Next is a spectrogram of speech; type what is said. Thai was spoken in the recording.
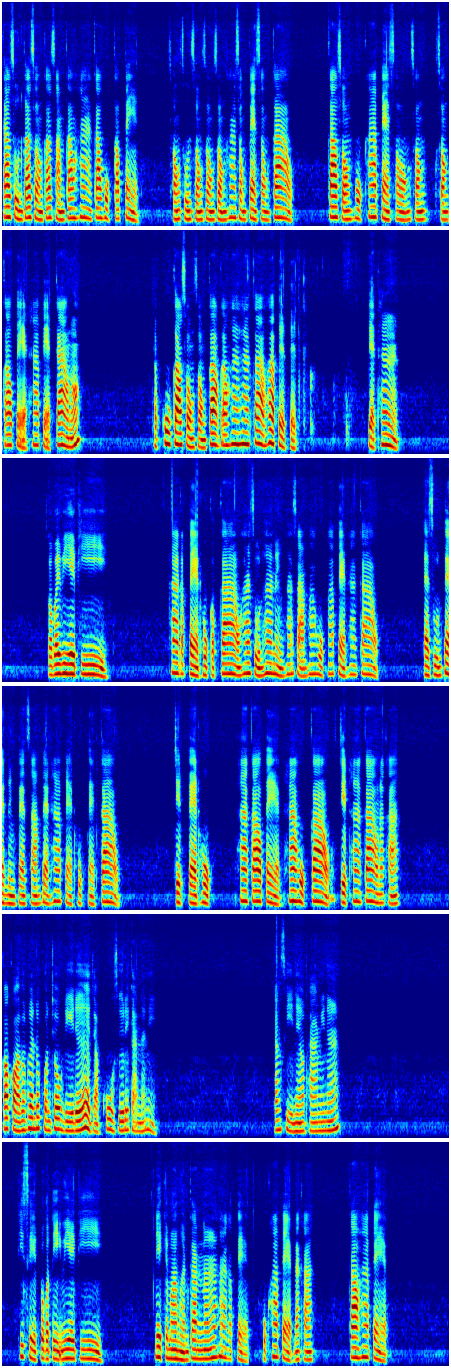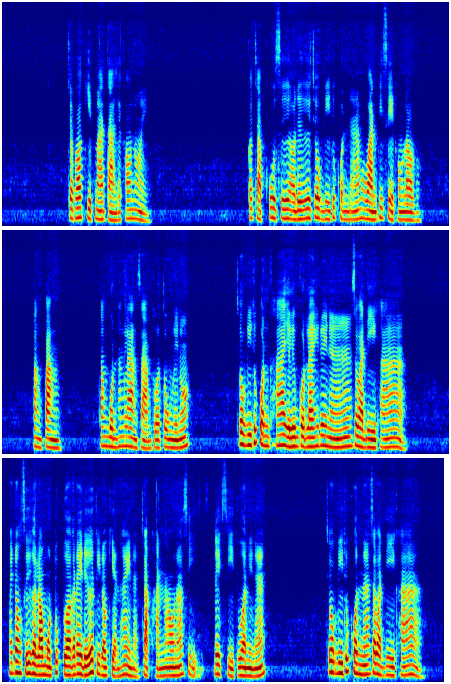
เก้าศูนย์เก้าสองเก้าสามเก้าห้าเก้าหกเก้าแปดสองศูนย์สองสองสองห้าสองแปดสองเก้าเก้าสองหกห้าแปดสองสองสองเก้าแปดห้าแปดเก้าเนาะจับคู่เก้าสองสองเก้าเก้าห้าห้าเก้าห้าแปดแปดแปดห้าต่อไป VIP ห้ากับแปดหกกับเก้าห้าศูนย์ห้าหนึ่งห้าสามห้าหกห้าแปดห้าเก้าแปดศูนย์แปดหนึ่งแปดสามแปดห้าแปดหกแปดเก้าเจ็ดแปดหกห้าเก้าแปดห้าหกเก้าเจ็ดห้าเก้านะคะ ก็ขอเพื่อนๆทุกคนโชคดีเด้อจับคู่ซื้อด้วยกันนะนี่ ทั้งสี่แนวทางนี้นะ พิเศษปกติ VIP เลขจะมาเหมือนกันนะห้ากับแปดหกห้าแปดนะคะ เก้าห้าแปดเฉพาะกิจมาต่างจะเข้าหน่อย ก็จับคู่ซื้อเอาเด้อโชคดีทุกคนนะเมื่อวานพิเศษของเรา ปังปังๆทั้งบนทั้งล่างสามตัวตรงเลยเนาะโชคดีทุกคนค่ะอย่าลืมกดไลค์ให้ด้วยนะ สวัสดีค่ะ ไม่ต้องซื้อกับเราหมดทุกตัวก็ได้เด้อที่เราเขียนให้นะจับหันเอานะสี่เลขสี่ตัวนี่นะ โชคดีทุกคนนะ สวัสดีค่ะ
